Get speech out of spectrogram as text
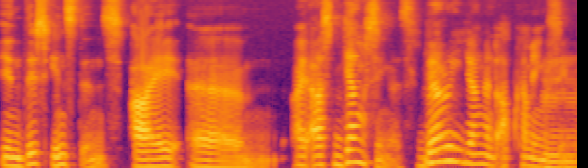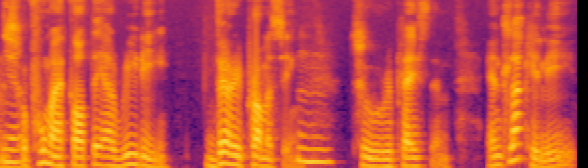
in this instance, I um, I asked young singers, very young and upcoming singers, Mm-hmm. Yeah. Mm-hmm. of whom I thought they are really very promising, to replace them. And luckily,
